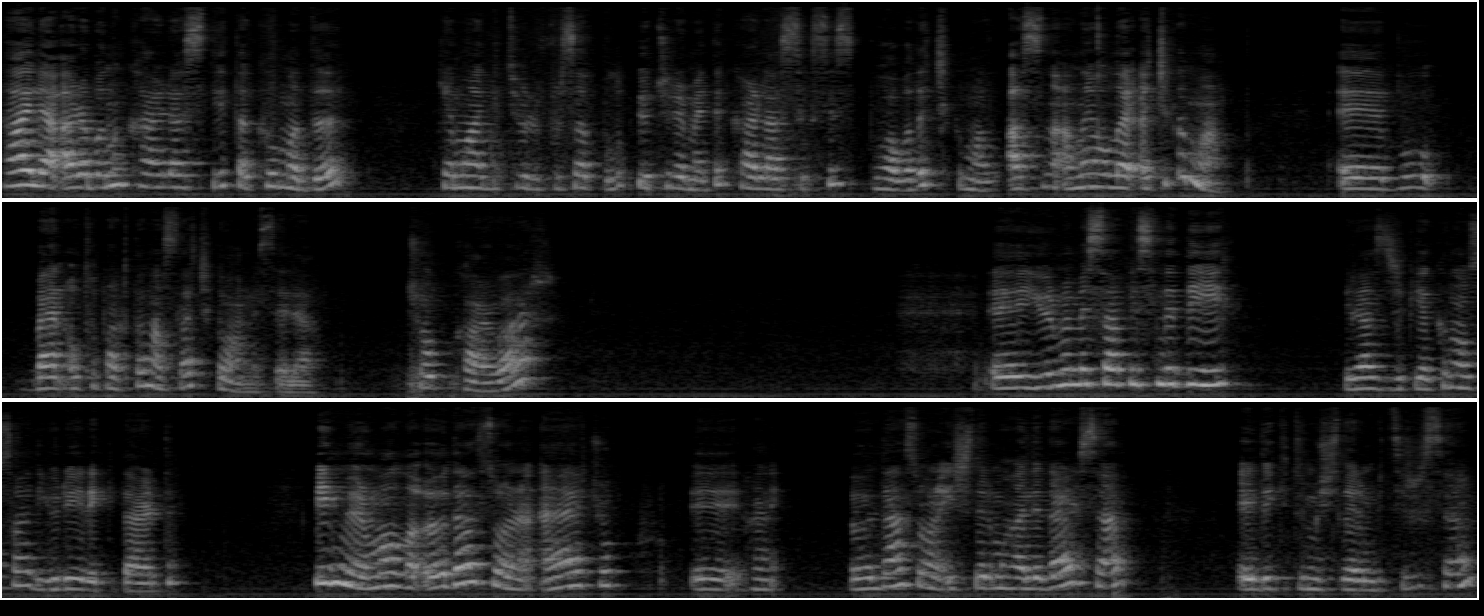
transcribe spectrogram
hala arabanın kar lastiği takılmadı. Kemal bir türlü fırsat bulup götüremedi. Kar lastiksiz bu havada çıkılmaz. Aslında ana yollar açık ama e, bu ben otoparktan asla çıkamam mesela. Çok kar var. E, yürüme mesafesinde değil. Birazcık yakın olsaydı yürüyerek giderdim. Bilmiyorum valla öğleden sonra eğer çok e, hani öğleden sonra işlerimi halledersem evdeki tüm işlerimi bitirirsem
